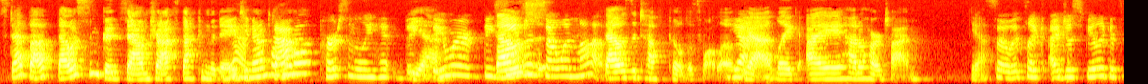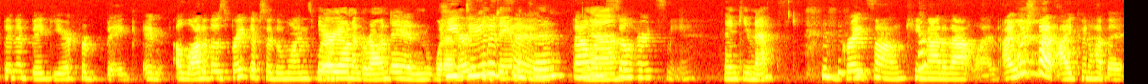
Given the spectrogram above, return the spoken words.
Step Up, that was some good soundtracks back in the day. Yeah, Do you know what I'm talking about? personally hit. They, Yeah. they were they That seemed was so in love. That was a tough pill to swallow. Yeah. yeah like I had a hard time. Yeah. So it's like I just feel like it's been a big year for big, and a lot of those breakups are the ones where Ariana Grande and whatever. Pete Davidson. Davidson. That yeah. one still hurts me. Thank you. Next. Great song came out of that one. I wish that I could have a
